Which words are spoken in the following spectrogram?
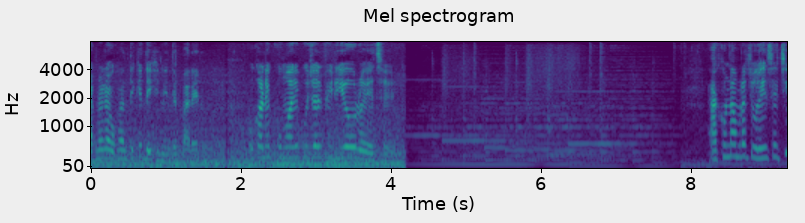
আপনারা ওখান থেকে দেখে নিতে পারেন। ওখানে কুমারী পূজার ভিডিও রয়েছে। এখন আমরা চলে এসেছি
